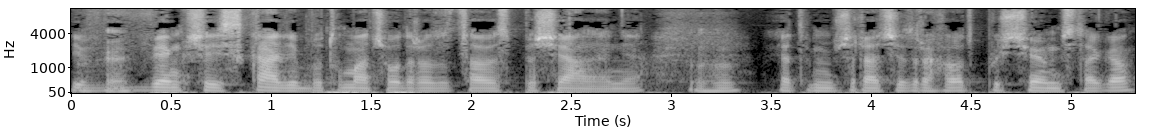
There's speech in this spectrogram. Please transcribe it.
i Okej. w większej skali, bo tłumaczą od razu całe specjale, nie? Aha. Ja tym już raczej trochę odpuściłem z tego.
